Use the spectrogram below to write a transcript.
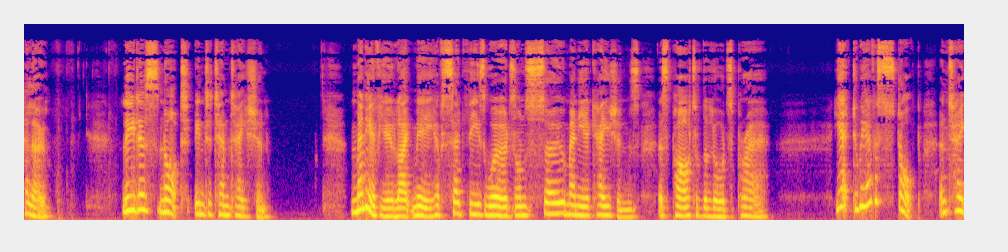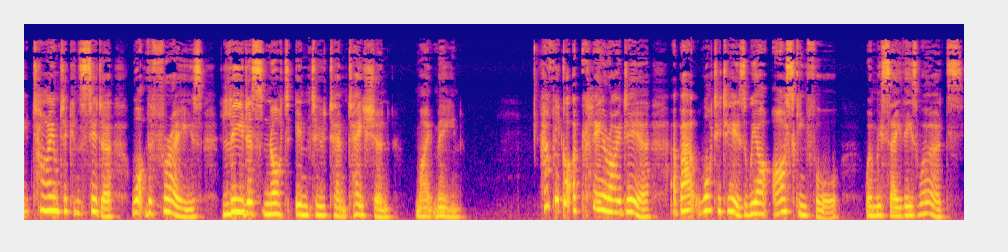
Hello. Lead us not into temptation. Many of you, like me, have said these words on so many occasions as part of the Lord's Prayer. Yet, do we ever stop and take time to consider what the phrase, lead us not into temptation, might mean? Have we got a clear idea about what it is we are asking for when we say these words?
